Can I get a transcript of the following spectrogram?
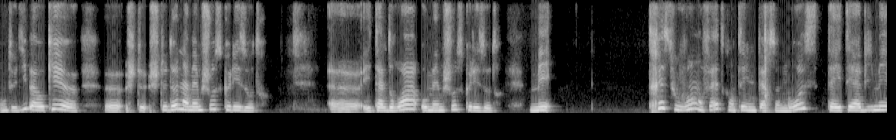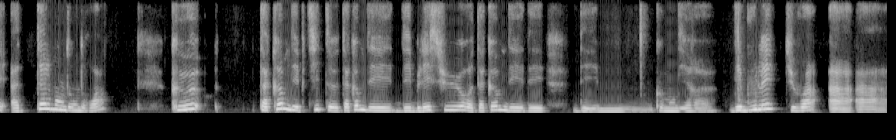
on, te dit, bah, OK, euh, je, te, je te donne la même chose que les autres. Et tu as le droit aux mêmes choses que les autres. Mais très souvent, en fait, quand tu es une personne grosse, tu as été abîmé à tellement d'endroits que tu as comme des petites, tu as comme des, des blessures, tu as comme des, des, comment dire, euh, des boulets, tu vois, à,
